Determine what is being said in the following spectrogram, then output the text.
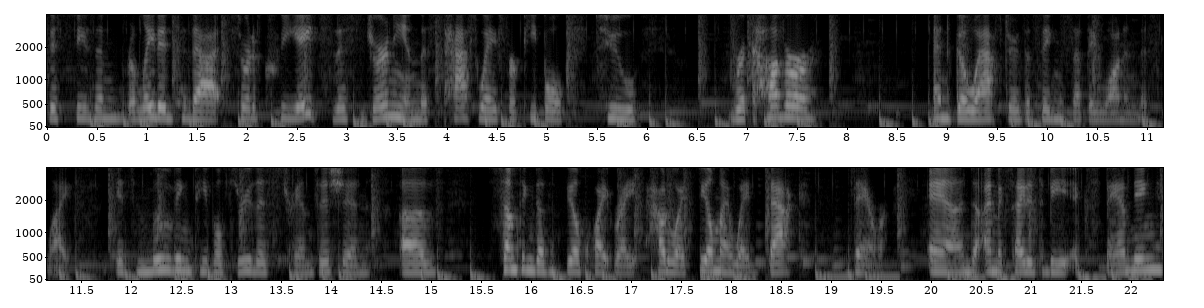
this season related to that sort of creates this journey and this pathway for people to recover and go after the things that they want in this life it's moving people through this transition of something doesn't feel quite right. How do I feel my way back there? And I'm excited to be expanding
